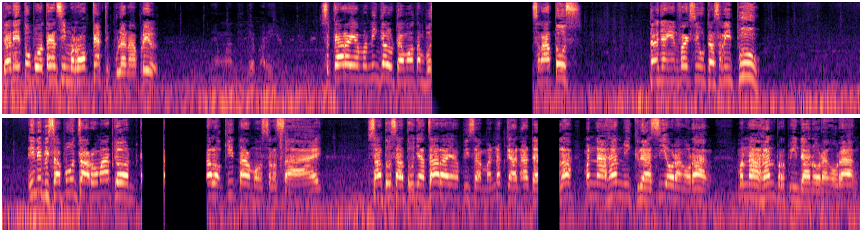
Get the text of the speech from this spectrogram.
Dan itu potensi meroket di bulan April. Yang mati tiap hari. Sekarang yang meninggal udah mau tembus 100. Dan yang infeksi udah 1000. Ini bisa puncak Ramadan. Kalau kita mau selesai, satu-satunya cara yang bisa menekan adalah menahan migrasi orang-orang, menahan perpindahan orang-orang,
